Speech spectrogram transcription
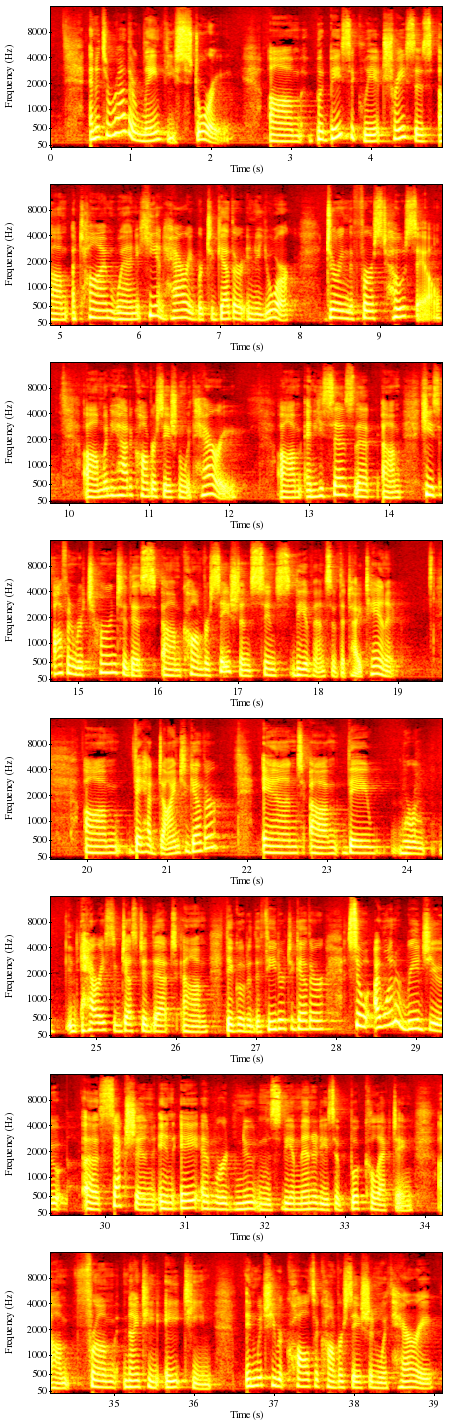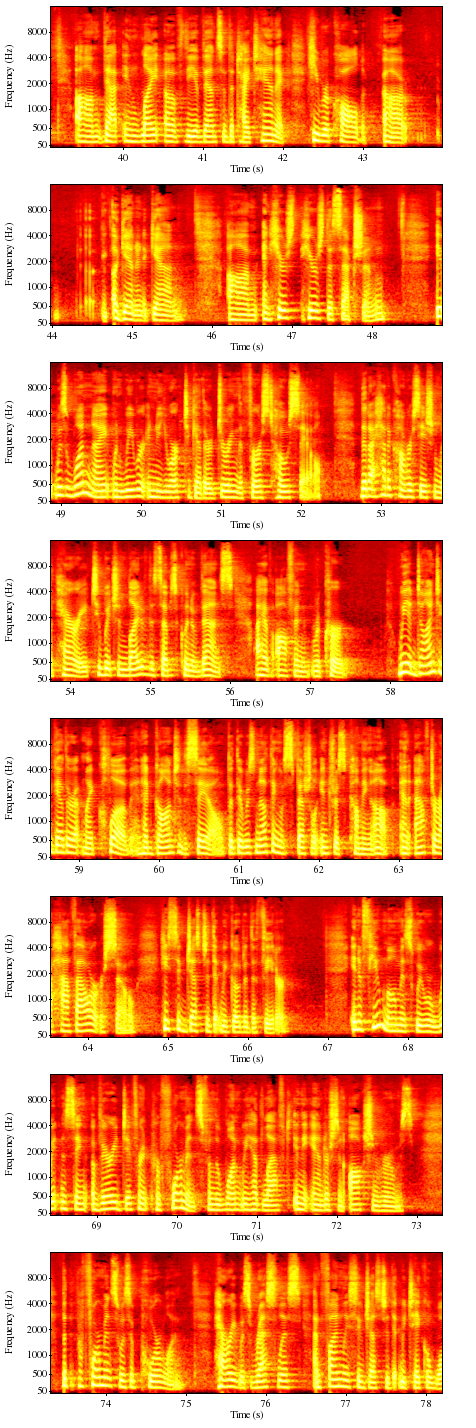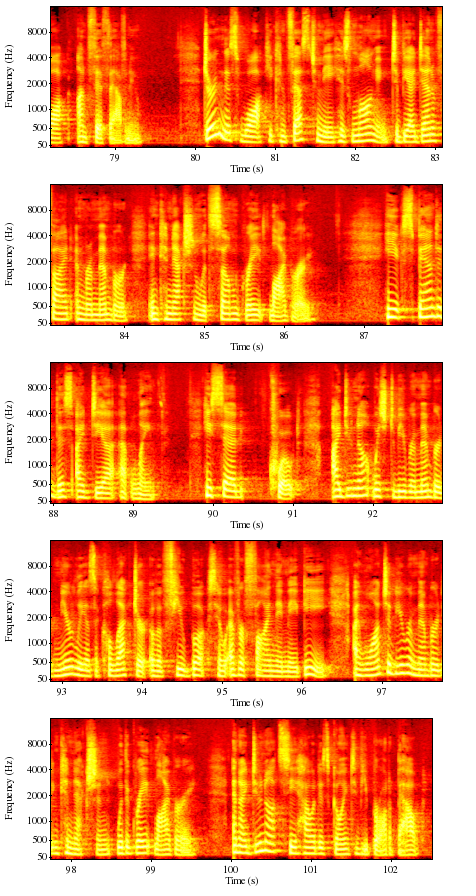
And it's a rather lengthy story, um, but basically it traces um, a time when he and Harry were together in New York during the first Hoe sale, um, when he had a conversation with Harry. Um, and he says that um, he's often returned to this um, conversation since the events of the Titanic. They had dined together and um, they were harry suggested that um, they go to the theater together. So i want to read you a section in a. Edward newton's the amenities of book collecting um, from 1918 in which he recalls a conversation with harry um, that in light of the events of the titanic he recalled uh, again and again. Um, and here's here's the section it was one night when we were in New York together during the first Hoe sale that I had a conversation with Harry, to which, in light of the subsequent events, I have often recurred. We had dined together at my club and had gone to the sale, but there was nothing of special interest coming up, and after a half hour or so, he suggested that we go to the theater. In a few moments, we were witnessing a very different performance from the one we had left in the Anderson auction rooms. But the performance was a poor one. Harry was restless and finally suggested that we take a walk on Fifth Avenue. During this walk, he confessed to me his longing to be identified and remembered in connection with some great library. He expanded this idea at length. He said, quote, I do not wish to be remembered merely as a collector of a few books, however fine they may be. I want to be remembered in connection with a great library, and I do not see how it is going to be brought about.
